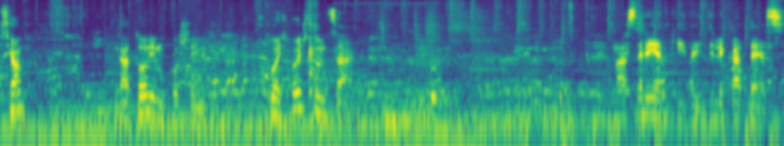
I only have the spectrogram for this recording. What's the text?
Все. Готовим, кушаем. Кость, хочешь тунца? У нас редкий деликатес.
